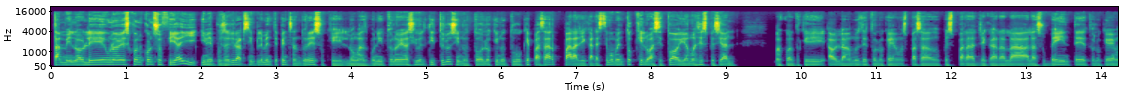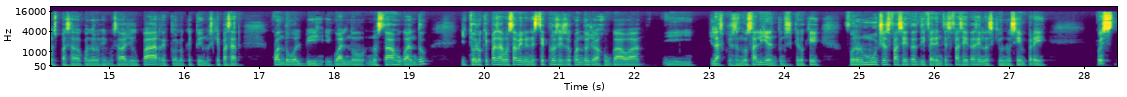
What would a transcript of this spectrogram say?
también lo hablé una vez con, con Sofía y, y, me puse a llorar simplemente pensando en eso, que lo más bonito no había sido el título, sino todo lo que uno tuvo que pasar para llegar a este momento que lo hace todavía más especial. Me acuerdo que hablábamos de todo lo que habíamos pasado pues para llegar a la, a la sub-20, de todo lo que habíamos pasado cuando nos fuimos a Valledupar, de todo lo que tuvimos que pasar cuando volví, igual no, no estaba jugando, y todo lo que pasamos también en este proceso cuando yo jugaba y, y, las cosas no salían. Entonces creo que fueron muchas facetas, diferentes facetas en las que uno siempre pues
